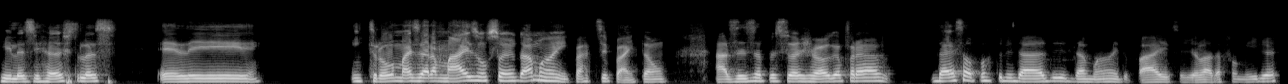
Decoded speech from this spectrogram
Healers e Hustlers, ele entrou, mas era mais um sonho da mãe participar. Então, às vezes a pessoa joga para dar essa oportunidade da mãe, do pai, seja lá da família,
